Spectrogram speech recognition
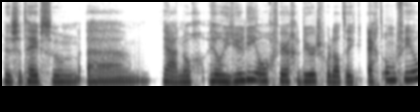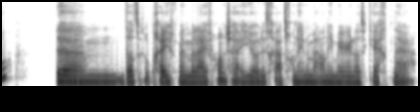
Dus het heeft toen ehm, ja, nog heel juli ongeveer geduurd voordat ik echt omviel. Ehm, Dat ik op een gegeven moment mijn lijf gewoon zei, joh, dit gaat gewoon helemaal niet meer. En dat ik echt, nou ja,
